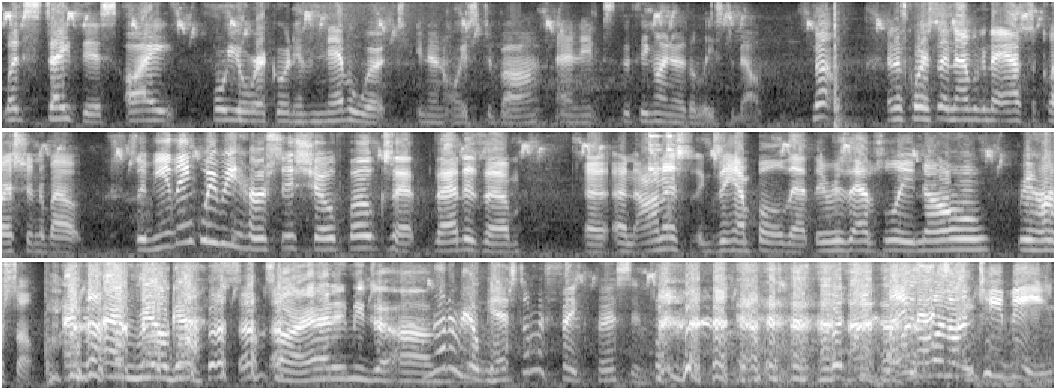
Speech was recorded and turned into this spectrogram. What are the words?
let's state this. I, for your record, have never worked in an oyster bar, and it's the thing I know the least about. No. And of course, then I'm going to ask the question about. So, if you think we rehearse this show, folks, that that is um, a, an honest example that there is absolutely no rehearsal. And, and real guests. I'm sorry, I didn't mean to. Um, I'm not a real guest. I'm a fake person. but she plays one on TV.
